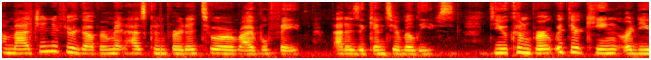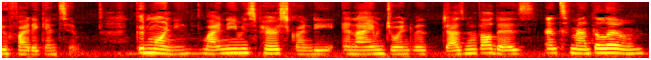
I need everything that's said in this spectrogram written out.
Imagine if your government has converted to a rival faith that is against your beliefs. Do you convert with your king or do you fight against him? Good morning. My name is Paris Grundy, and I am joined with Jasmine Valdez and Samantha Leon.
